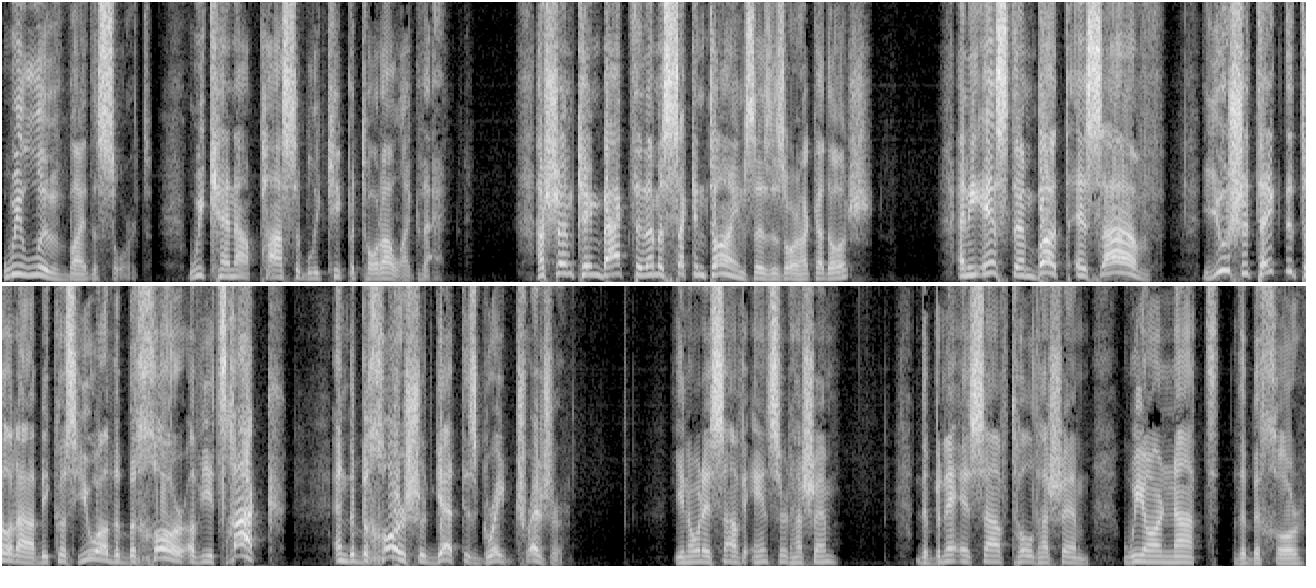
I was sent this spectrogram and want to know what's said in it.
We live by the sword. We cannot possibly keep a Torah like that. Hashem came back to them a second time, says the Zohar HaKadosh. And he asked them, But Esav, you should take the Torah because you are the Bechor of Yitzchak, and the Bechor should get this great treasure. You know what Esav answered Hashem? The Bnei Esav told Hashem, We are not the Bechor.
